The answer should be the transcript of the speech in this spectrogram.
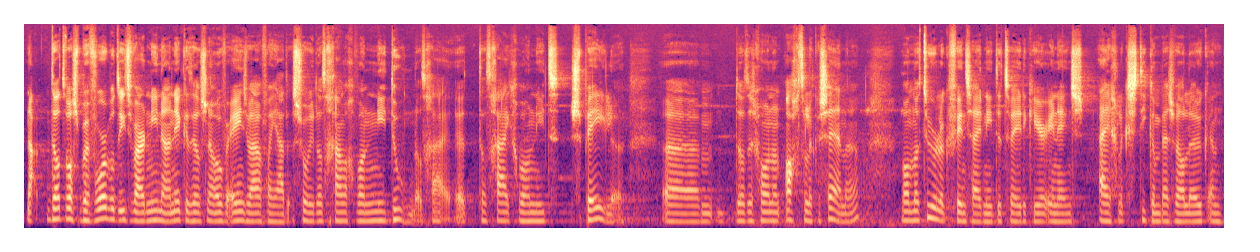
nou, dat was bijvoorbeeld iets waar Nina en ik het heel snel over eens waren. Van ja, sorry, dat gaan we gewoon niet doen. Dat ga, eh, dat ga ik gewoon niet spelen. Um, dat is gewoon een achterlijke scène. Want natuurlijk vindt zij het niet de tweede keer ineens eigenlijk stiekem best wel leuk. En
